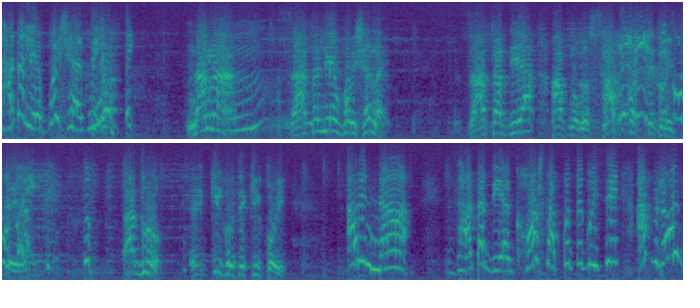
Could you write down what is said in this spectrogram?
ঝাঁটা লিয়ে বসে আছে না না যাটা নিয়ে পয়সা নাই যাটা দিয়া আপনাকে সাফ করতে কইছে আর ধরো কি কইতে কি কই আরে না ঝাঁটা দিয়া ঘর সাফ করতে কইছে আপনি right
